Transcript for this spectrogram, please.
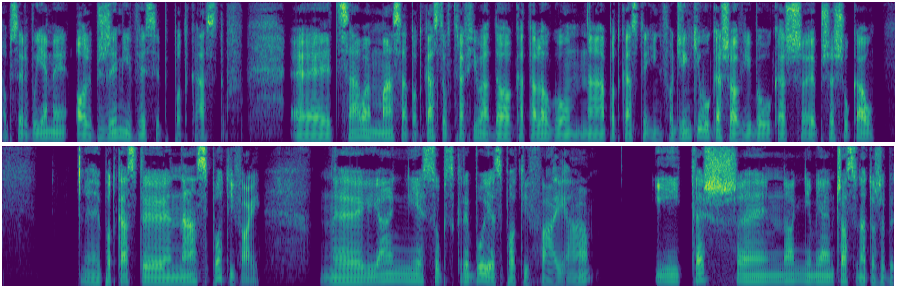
obserwujemy olbrzymi wysyp podcastów. E, cała masa podcastów trafiła do katalogu na podcasty info dzięki Łukaszowi, bo Łukasz e, przeszukał E, podcasty na Spotify. E, ja nie subskrybuję Spotify'a i też e, no, nie miałem czasu na to, żeby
